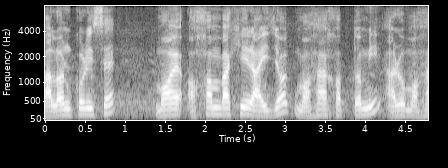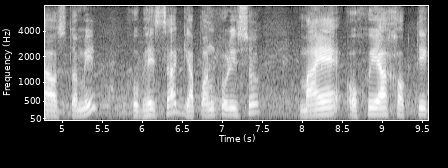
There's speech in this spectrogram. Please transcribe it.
পালন কৰিছে। মই অসমবাসী ৰাইজক মহাসপ্তমী আৰু মহা অষ্টমীৰ শুভেচ্ছা জ্ঞাপন কৰিছোঁ। মায়ে অসূয়া শক্তিক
